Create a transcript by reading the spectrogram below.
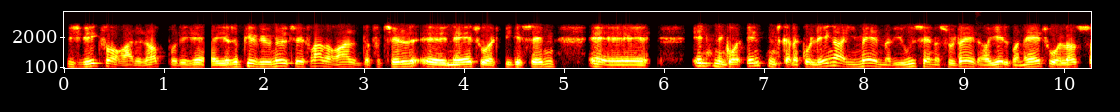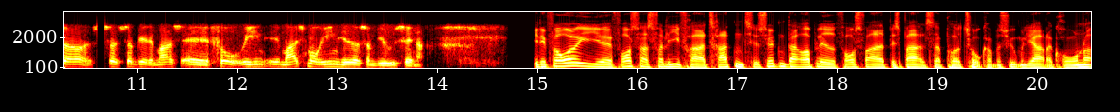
hvis vi ikke får rettet op på det her, ja, så bliver vi jo nødt til fremadrettet at fortælle øh, NATO, at vi kan sende øh, enten, går, enten skal der gå længere imellem, at vi udsender soldater og hjælper NATO, eller så, så, så bliver det meget, øh, få en, meget små enheder, som vi udsender. I det forrige øh, forsvarsforlig fra 13 til 17, der oplevede forsvaret besparelser på 2,7 milliarder kroner.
